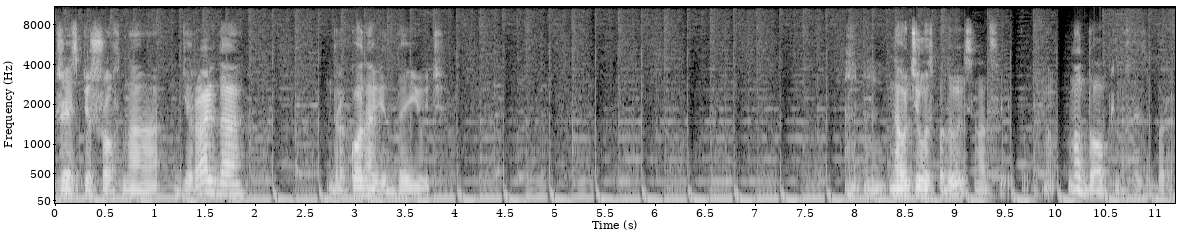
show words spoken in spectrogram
Джейс пішов на Геральда, дракона віддають. Наутілус подивився на це. Ну, ну добре, нехай забирають.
